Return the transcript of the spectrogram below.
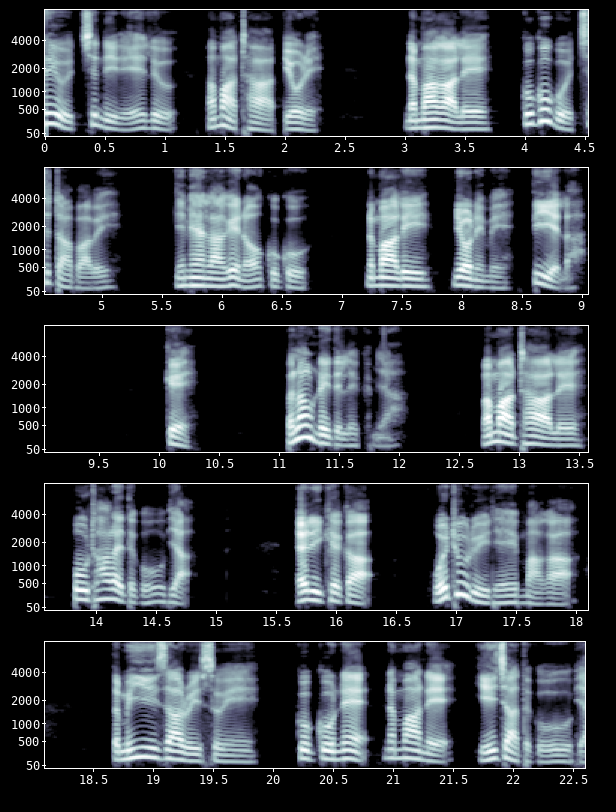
လေးကိုချစ်နေတယ်လို့မမထားပြောတယ်နှမကလည်းကိုကိုကိုချစ်တာပါပဲ မြန်မြန်လာခဲ့နော်ကိုကိုနှမလေးမျောနေမယ်သိရလားကဲဘလောက်နေတယ်လဲခမညာမမထားကလည်းပို့ထားလိုက်တကူဗျအဲ့ဒီခက်ကဝိထုတွေထဲမှာကသမီးရေးစားတွေဆိုရင် ကိုကိုနဲ့နှမနဲ့ရေးကြတကူဗျ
